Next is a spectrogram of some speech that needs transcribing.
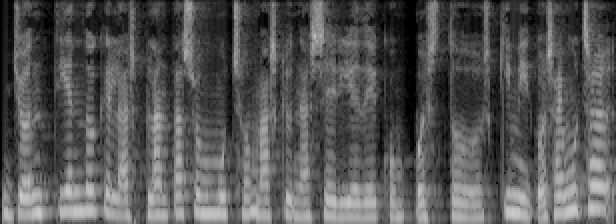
Yo entiendo que las plantas son mucho más que una serie de compuestos químicos. Hay muchas.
